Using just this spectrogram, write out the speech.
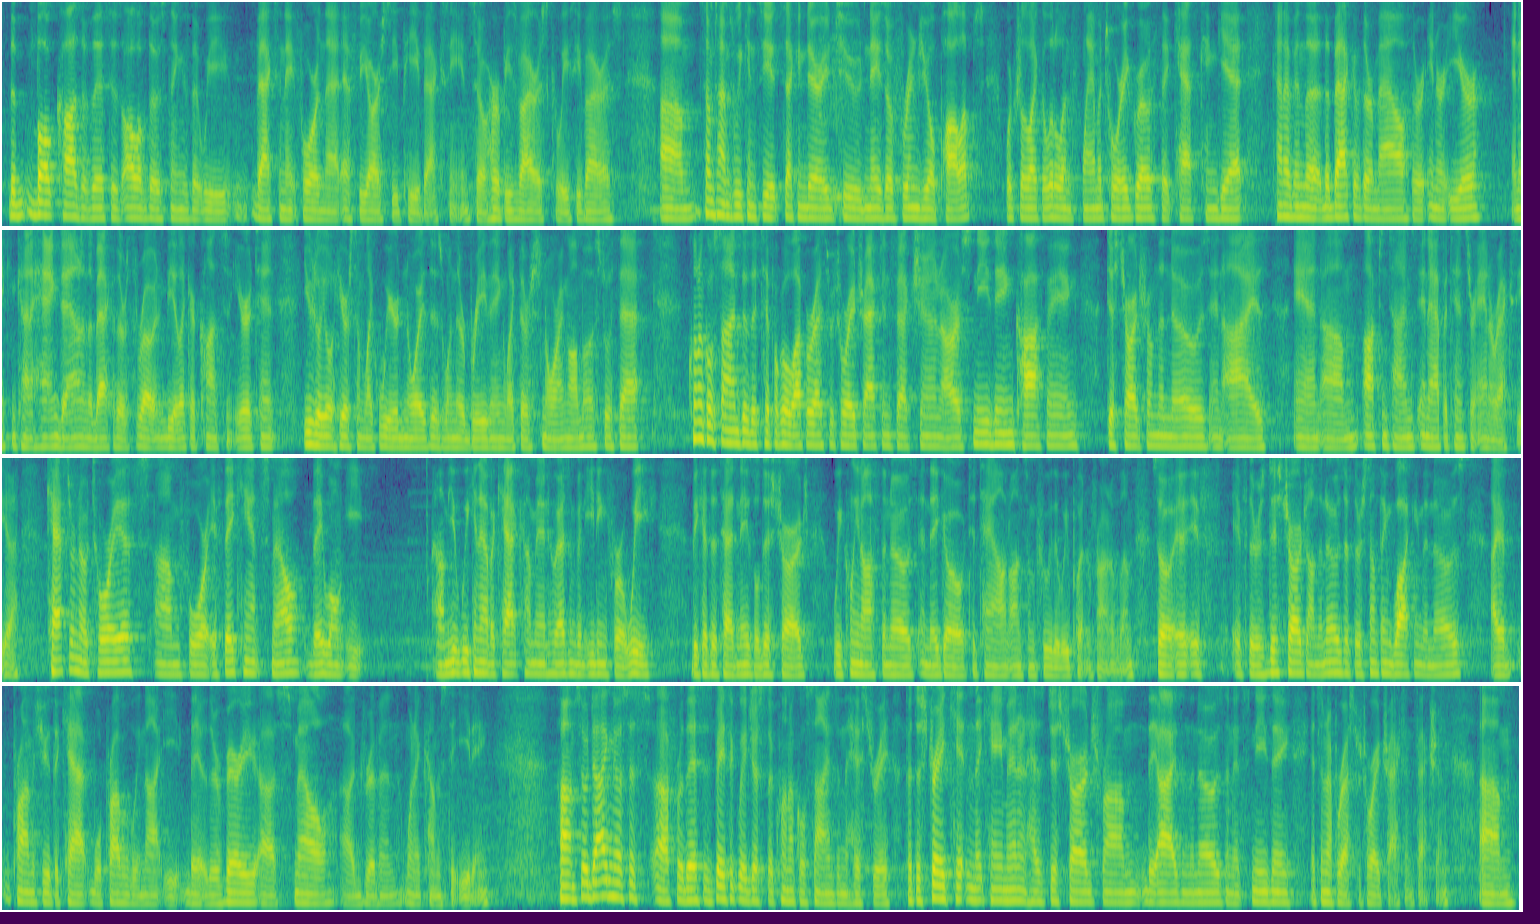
the bulk cause of this is all of those things that we vaccinate for in that FVRCP vaccine. So herpes virus, calicivirus. Um, sometimes we can see it secondary to nasopharyngeal polyps, which are like a little inflammatory growth that cats can get kind of in the, the back of their mouth or inner ear and it can kind of hang down in the back of their throat and be like a constant irritant. Usually you'll hear some like weird noises when they're breathing, like they're snoring almost with that. Clinical signs of the typical upper respiratory tract infection are sneezing, coughing, discharge from the nose and eyes, and um, oftentimes inappetence or anorexia. Cats are notorious um, for if they can't smell, they won't eat. Um, you, we can have a cat come in who hasn't been eating for a week because it's had nasal discharge. We clean off the nose and they go to town on some food that we put in front of them. So if, if there's discharge on the nose, if there's something blocking the nose, I promise you the cat will probably not eat. They, are very uh, smell uh, driven when it comes to eating. Um, so diagnosis uh, for this is basically just the clinical signs and the history. If it's a stray kitten that came in and has discharge from the eyes and the nose and it's sneezing, it's an upper respiratory tract infection. Um,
